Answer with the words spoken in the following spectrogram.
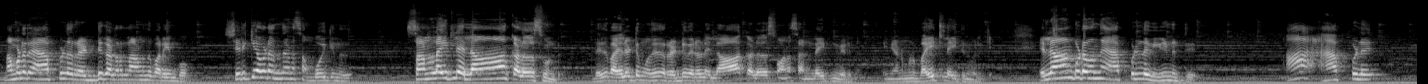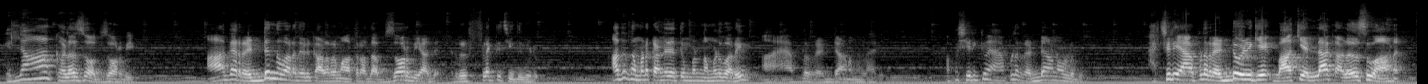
നമ്മുടെ ഒരു ആപ്പിൾ റെഡ് കളറിലാണെന്ന് പറയുമ്പോൾ ശരിക്കും അവിടെ എന്താണ് സംഭവിക്കുന്നത്? സൺലൈറ്റിൽ എല്ലാ കളേഴ്സും ഉണ്ട്. അതായത് വയലറ്റ് മുതൽ റെഡ് വരെയുള്ള എല്ലാ കളേഴ്സുമാണ് സൺലൈറ്റിന് വരുന്നത്. ഇനിയാണ് നമ്മൾ വൈറ്റ് ലൈറ്റ് എന്ന് വിളിക്കുക. എല്ലാം കൂടെ വന്ന് ആപ്പിളിൽ വീണിട്ട് ആ ആപ്പിൾ എല്ലാ കളേഴ്സും അബ്സോർബ് ചെയ്യും. ആകെ റെഡ് എന്ന് പറഞ്ഞ ഒരു കളർ മാത്രം അത് അബ്സോർബ് ചെയ്യാതെ റിഫ്ലക്റ്റ് ചെയ്ത് വിടും. അത് നമ്മുടെ കണ്ണിലെത്തുമ്പോൾ നമ്മൾ പറയും ആ ആപ്പിൾ റെഡ് ആണെന്നുള്ള കാര്യം. അപ്പോൾ ശരിക്കും ആപ്പിൾ റെഡ് ആണോ ഉള്ളത്? ആക്ച്വലി ആപ്പിൾ റെഡ് ഒഴികെ ബാക്കി എല്ലാ കളേഴ്സും ആണ്.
